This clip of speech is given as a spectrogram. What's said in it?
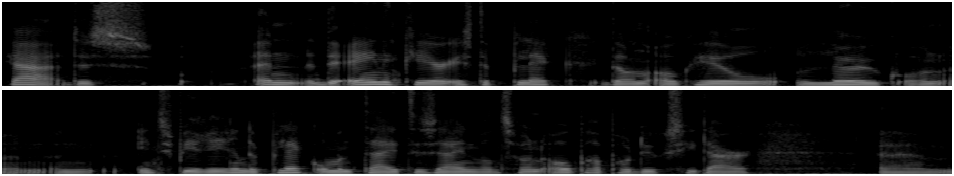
ja, dus. En de ene keer is de plek dan ook heel leuk, een, een, een inspirerende plek om een tijd te zijn. Want zo'n operaproductie, daar ehm,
